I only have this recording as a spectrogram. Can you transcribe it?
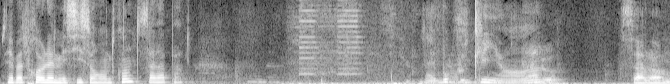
il n'y a pas de problème. Mais s'ils s'en rendent compte, ça ne va pas. Vous avez beaucoup de clients. Hein Salam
